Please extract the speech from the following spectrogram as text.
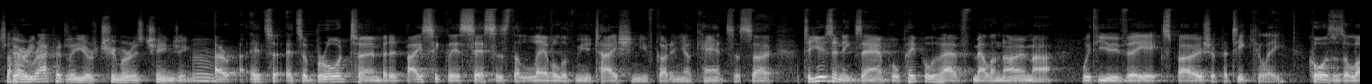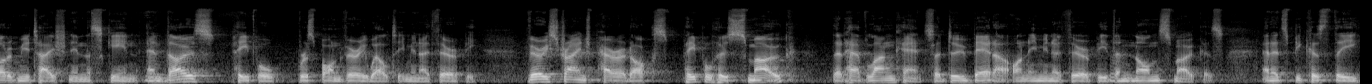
So, how rapidly your tumour is changing. Hmm. a- it's, a, it's a broad term, but it basically assesses the level of mutation you've got in your cancer. So, to use an example, people who have melanoma with UV exposure, particularly, causes a lot of mutation in the skin, and mm-hmm. those people respond very well to immunotherapy. Very strange paradox people who smoke that have lung cancer do better on immunotherapy than mm-hmm. non smokers. And it's because the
